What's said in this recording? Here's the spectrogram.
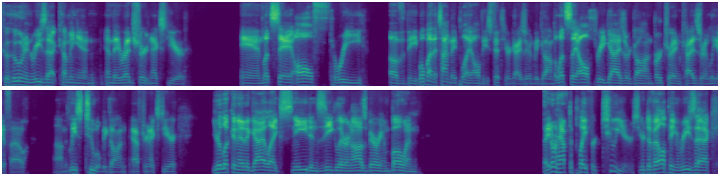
Kahoun and Rezac coming in and they redshirt next year, and let's say all three of the well, by the time they play, all these fifth year guys are going to be gone. But let's say all three guys are gone: Bertrand, Kiser, and Liufau. Um, at least two will be gone after next year. You're looking at a guy like Sneed and Ziegler and Ausberry and Bowen. They don't have to play for two years. You're developing Rezac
